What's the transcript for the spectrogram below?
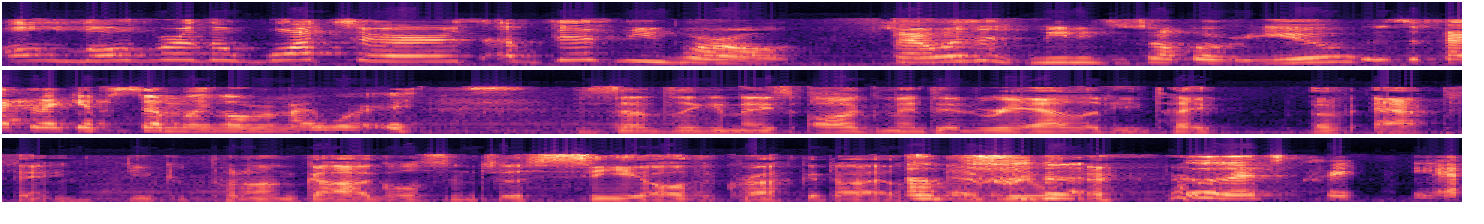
all over the waters of Disney World?" So I wasn't meaning to talk over you. It was the fact that I kept stumbling over my words. It sounds like a nice augmented reality type of app thing. You could put on goggles and just see all the crocodiles everywhere oh, that's crazy. I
